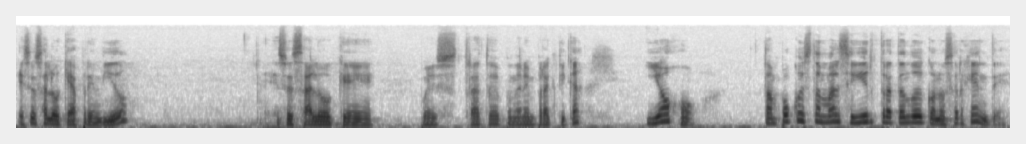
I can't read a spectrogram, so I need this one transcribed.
eso es algo que he aprendido. Eso es algo que pues trato de poner en práctica. Y ojo, tampoco está mal seguir tratando de conocer gente,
